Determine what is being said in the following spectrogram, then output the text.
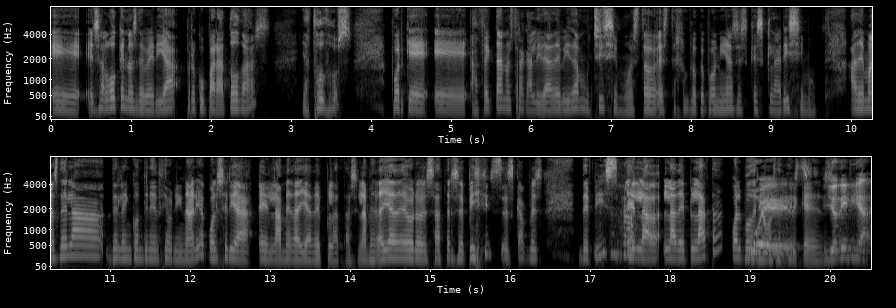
eh, es algo que nos debería preocupar a todas y a todos, porque eh, afecta a nuestra calidad de vida muchísimo. Esto, este ejemplo que ponías es que es clarísimo. Además de la, de la incontinencia urinaria, ¿cuál sería eh, la medalla de plata? Si la medalla de oro es hacerse pis, escapes de pis, eh, la, de plata, ¿cuál podríamos decir pues que es? Yo diría,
